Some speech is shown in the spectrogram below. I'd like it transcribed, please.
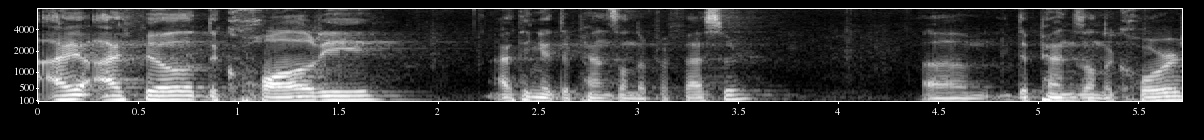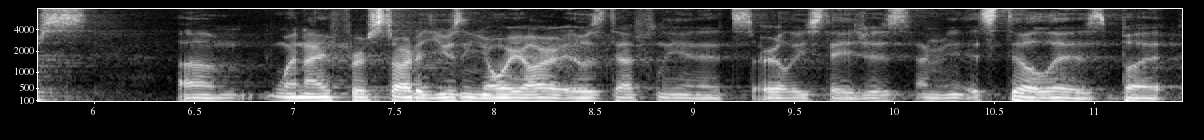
I, I feel the quality, I think it depends on the professor, um, depends on the course. Um, when I first started using OER, it was definitely in its early stages. I mean, it still is, but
